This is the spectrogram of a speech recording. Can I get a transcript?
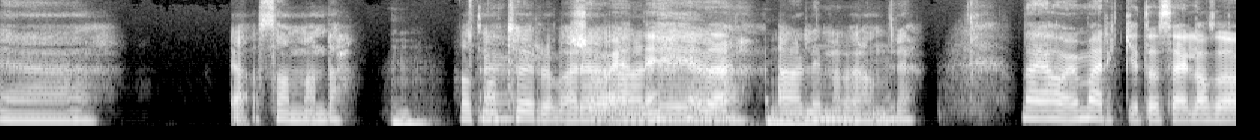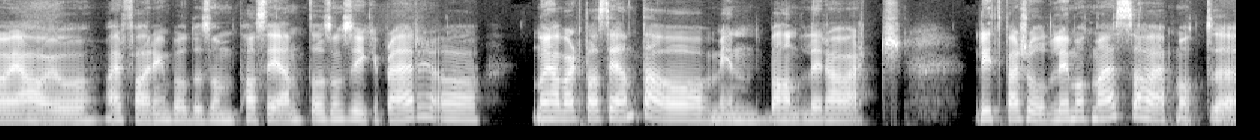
eh, ja, sammen, da. Mm. At man tør å være ærlig, ærlig med hverandre. Nei, jeg har jo merket det selv. Altså, jeg har jo erfaring både som pasient og som sykepleier. Og når jeg har vært pasient, da, og min behandler har vært litt personlig mot meg, så har jeg på en måte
